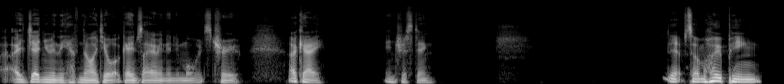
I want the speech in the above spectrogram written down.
I genuinely have no idea what games I own anymore. It's true. Okay. Interesting. Yeah, so I'm hoping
